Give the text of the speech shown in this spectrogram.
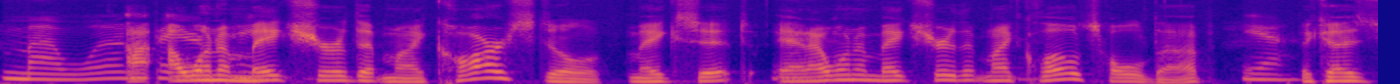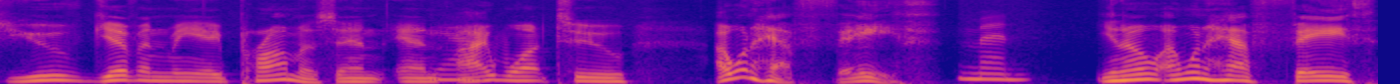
My one. I, I want to make sure that my car still makes it. And I want to make sure that my clothes hold up Yeah. because you've given me a promise. And, and Yeah. I want to, I want to have faith. Men. You know, I want to have faith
